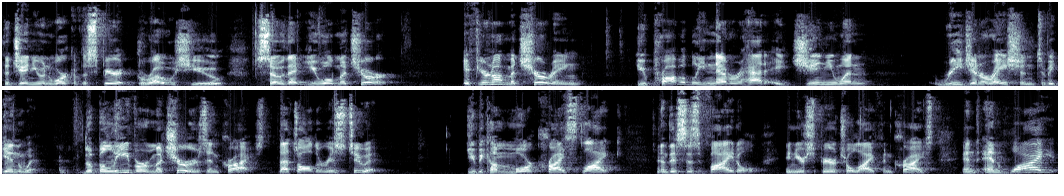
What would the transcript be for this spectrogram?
The genuine work of the Spirit grows you so that you will mature. If you're not maturing, you probably never had a genuine regeneration to begin with. The believer matures in Christ. That's all there is to it. You become more Christ like, and this is vital in your spiritual life in Christ. And, and why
